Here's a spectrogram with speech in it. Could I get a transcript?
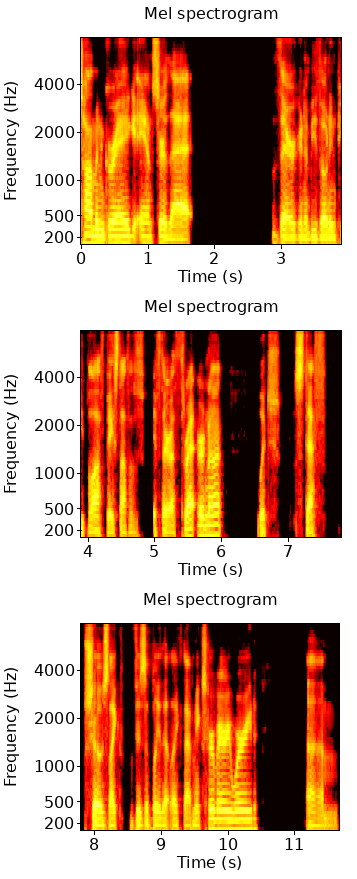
Tom and Greg answer that they're going to be voting people off based off of if they're a threat or not, which Steph shows like visibly that like that makes her very worried. Um,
